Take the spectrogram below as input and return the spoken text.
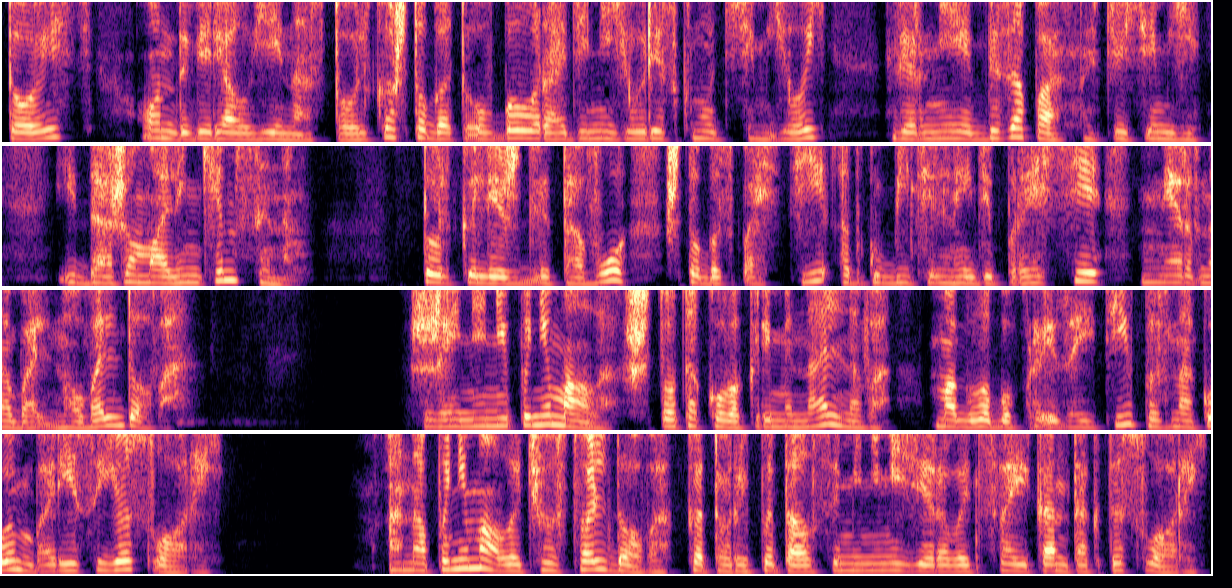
То есть он доверял ей настолько, что готов был ради нее рискнуть семьей вернее, безопасностью семьи и даже маленьким сыном. Только лишь для того, чтобы спасти от губительной депрессии нервно больного Льдова. Женя не понимала, что такого криминального могло бы произойти, познакомь Борис ее с Лорой. Она понимала чувство Льдова, который пытался минимизировать свои контакты с Лорой,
